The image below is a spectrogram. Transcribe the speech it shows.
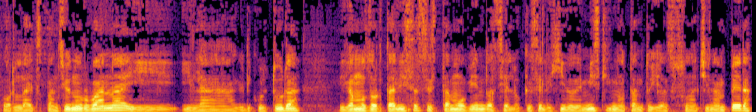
por la expansión urbana y, y la agricultura, digamos, de hortalizas se está moviendo hacia lo que es el ejido de Mixquic, no tanto ya en su zona chinampera.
